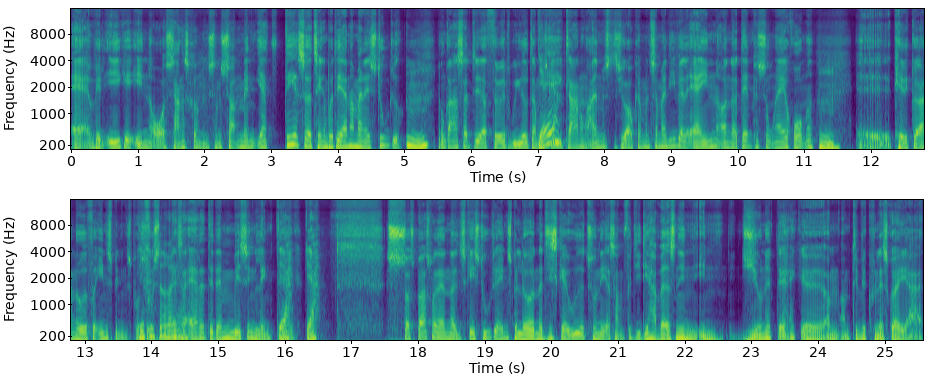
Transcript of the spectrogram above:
er vel ikke inde over sangskrivning som sådan, men jeg, det jeg sidder og tænker på, det er, når man er i studiet. Mm. Nogle gange så er det der third wheel, der Ja, måske ja. klarer nogle administrative opgaver, men som alligevel er inde, og når den person er i rummet, mm. øh, kan det gøre noget for indspillingsprocessen. Det er Altså er der det der missing link der, Ja, ikke? ja. Så spørgsmålet er, når de skal i studiet og indspille noget, når de skal ud og turnere sammen, fordi de har været sådan en, en unit der, ikke? Øh, om, om det vil kunne lade sig gøre. Jeg,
